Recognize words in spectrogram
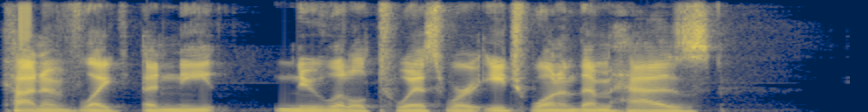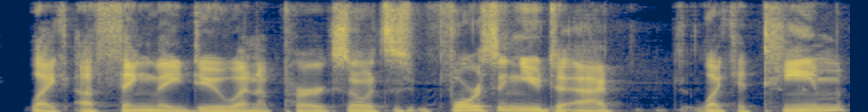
kind of like a neat new little twist where each one of them has like a thing they do and a perk. So it's forcing you to act like a team,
